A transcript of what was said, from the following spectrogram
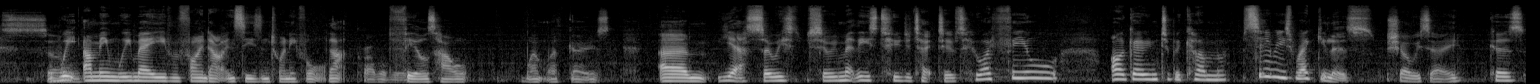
So we. I mean, we may even find out in season twenty four. That probably feels how Wentworth goes. Um, yes. so we so we met these two detectives who I feel are going to become series regulars, shall we say? Because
